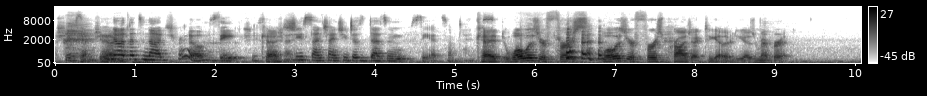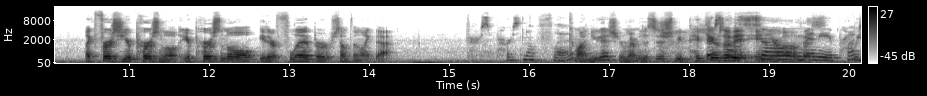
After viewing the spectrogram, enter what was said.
She's sunshine. Yeah. No, that's not true. See? She's Okay. sunshine. She's sunshine. She just doesn't see it sometimes. Okay, what was your first what was your first project together? Do you guys remember it? Like first your personal your personal either flip or something like that. First personal flip. Come on, you guys should remember this. There should be pictures of it so in your office. many we don't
